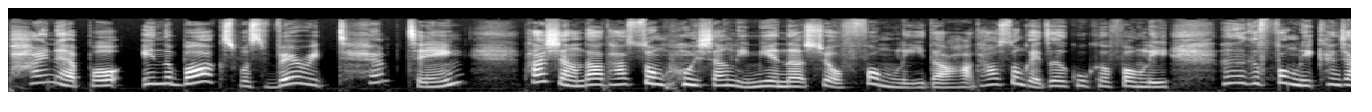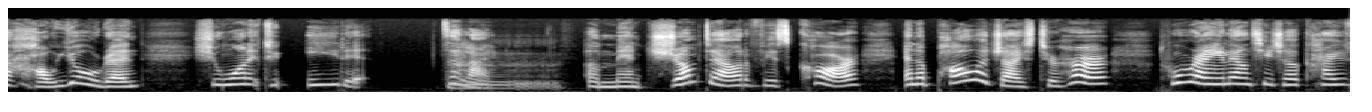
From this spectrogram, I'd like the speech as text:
pineapple in the box was very tempting。他想到他送货箱里面呢是有凤梨的哈，他要送给这个顾客凤梨，那那个凤梨看起来好诱人，She wanted to eat it。再来、a man jumped out of his car and apologized to her。突然，一辆汽车开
